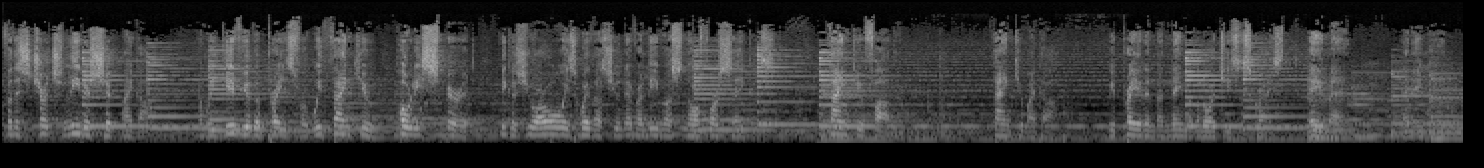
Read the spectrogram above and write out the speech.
for this church leadership, my God. And we give you the praise for it. We thank you, Holy Spirit, because you are always with us. You never leave us nor forsake us. Thank you, Father. Thank you, my God. We pray it in the name of the Lord Jesus Christ. Amen and amen.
